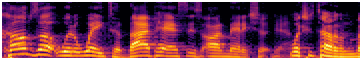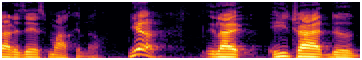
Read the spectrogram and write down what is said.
comes up with a way to bypass this automatic shutdown. what you talking about is ex machina. Yeah. Like he tried to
